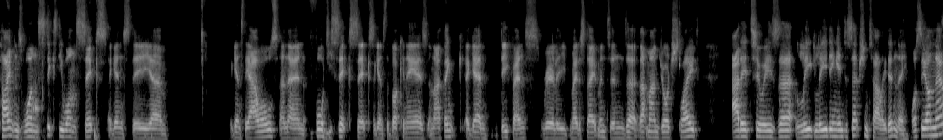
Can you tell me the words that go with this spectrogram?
Titans won 61-6 against the um, against the Owls, and then 46-6 against the Buccaneers. And I think again, defense really made a statement, and uh, that man George Slade added to his uh, league leading interception tally, didn't he? What's he on now?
